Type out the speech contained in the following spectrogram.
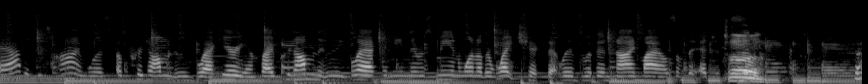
at at the time was a predominantly black area, and by predominantly black, I mean there was me and one other white chick that lived within nine miles of the edge of the Uh. city.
